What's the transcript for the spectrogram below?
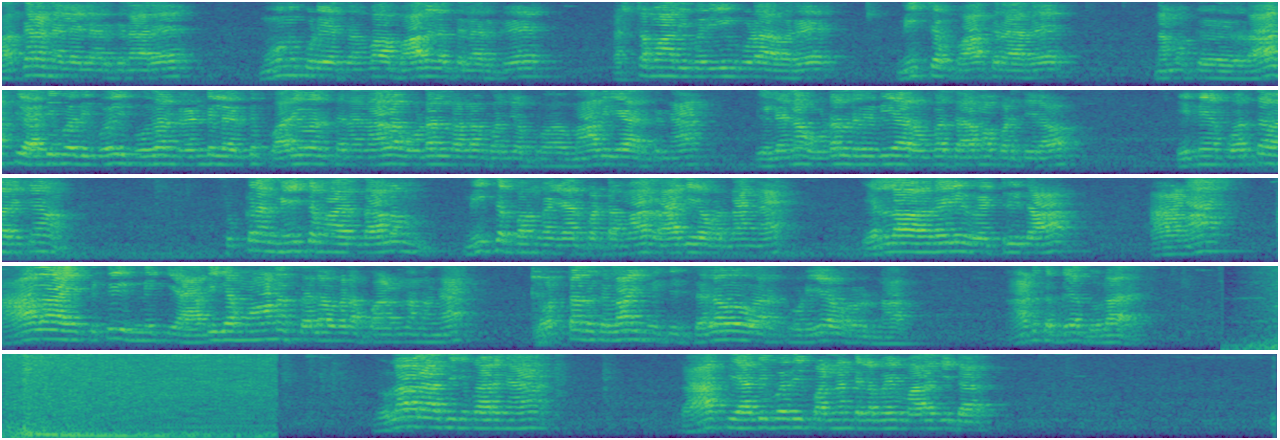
வக்கர நிலையில் இருக்கிறாரு. மூணு கூடிய செவ்வாய் பாதகத்தில் இருக்குது அஷ்டமாதிபதியும் கூட அவர் நீச்சம் பார்க்குறாரு நமக்கு ராசி அதிபதி போய் புதன் ரெண்டில் இருந்து பரிவர்த்தனைனால உடல் நலம் கொஞ்சம் மாதிரியாக இருக்குங்க. இல்லைன்னா உடல் ரீதியாக ரொம்ப சிரமப்படுத்திடும் என்னையை பொறுத்த வரைக்கும் சுக்கரன் நீச்சமாக இருந்தாலும் நீச்ச பங்கம் ஏற்பட்ட மாதிரி ராஜயோகம் தாங்க. எல்லா வகையிலும் வெற்றி தான். ஆனால் ஆதாயத்துக்கு இன்னைக்கு அதிகமான செலவுகளை பண்ணணுங்க. தொட்டதுக்கெல்லாம் இன்னைக்கு செலவு வரக்கூடிய ஒரு நாள். அடுத்தபடியாக துளாராசி. துளாராசிக்கு பாருங்கள் ராசி அதிபதி பன்னெண்டில் போய் மறைஞ்சிட்டார்.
